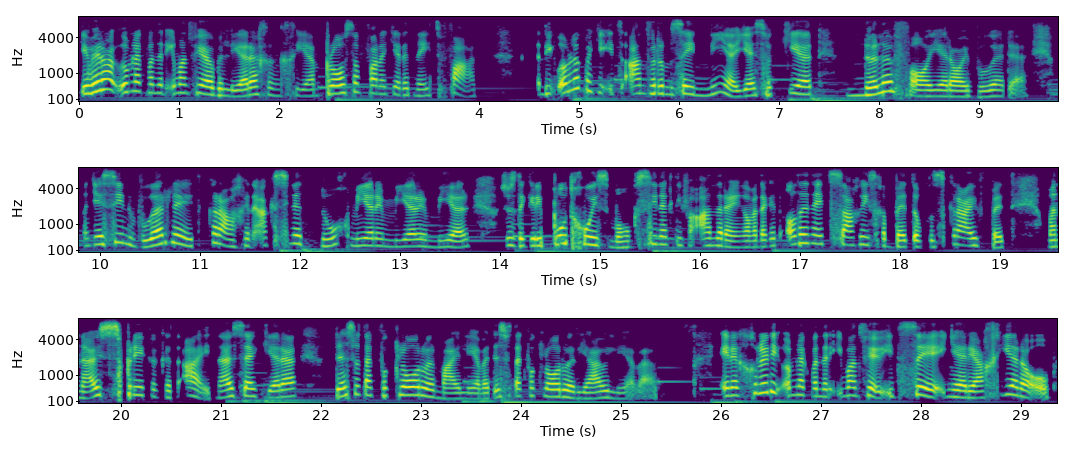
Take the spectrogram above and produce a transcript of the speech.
Jy weet daai oomblik wanneer iemand vir jou 'n belediging gee en plaas daarvan dat jy dit net vat, die oomblik wat jy iets antwoord om sê nee, jy's verkeerd, nullify jy daai woorde. Want jy sien woorde het krag en ek sien dit nog meer en meer en meer soos ek hierdie pot goois maak, sien ek die veranderinge want ek het altyd net saggies gebid of geskryf bid, maar nou spreek ek dit uit. Nou sê ek, Here, dis wat ek verklaar oor my lewe, dis wat ek verklaar oor jou lewe. En ek glo die oomblik wanneer iemand vir jou iets sê en jy reageer daarop,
